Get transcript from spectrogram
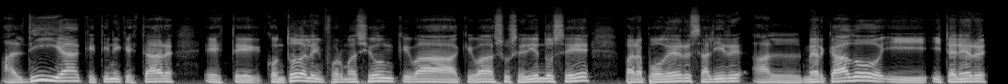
al día, que tienen que estar este, con toda la información que va, que va sucediéndose para poder salir al mercado y, tener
